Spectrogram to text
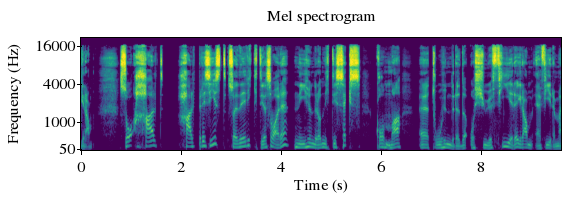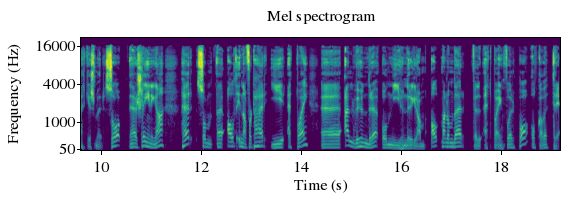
gram. Så helt Helt presist så er det riktige svaret 996,224 gram er fire merker smør. Så eh, slingringa her, som eh, alt innafor det her, gir ett poeng. Eh, 1100 og 900 gram. Alt mellom der får du ett poeng for på oppgave tre.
